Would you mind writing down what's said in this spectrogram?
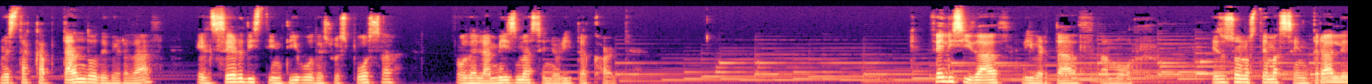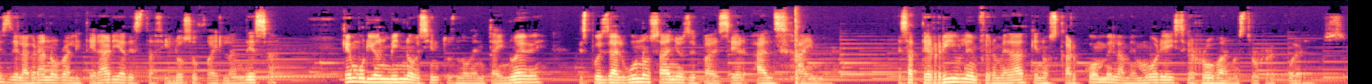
No está captando de verdad el ser distintivo de su esposa o de la misma señorita Carter. Felicidad, libertad, amor. Esos son los temas centrales de la gran obra literaria de esta filósofa irlandesa que murió en 1999 después de algunos años de padecer Alzheimer, esa terrible enfermedad que nos carcome la memoria y se roba nuestros recuerdos.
